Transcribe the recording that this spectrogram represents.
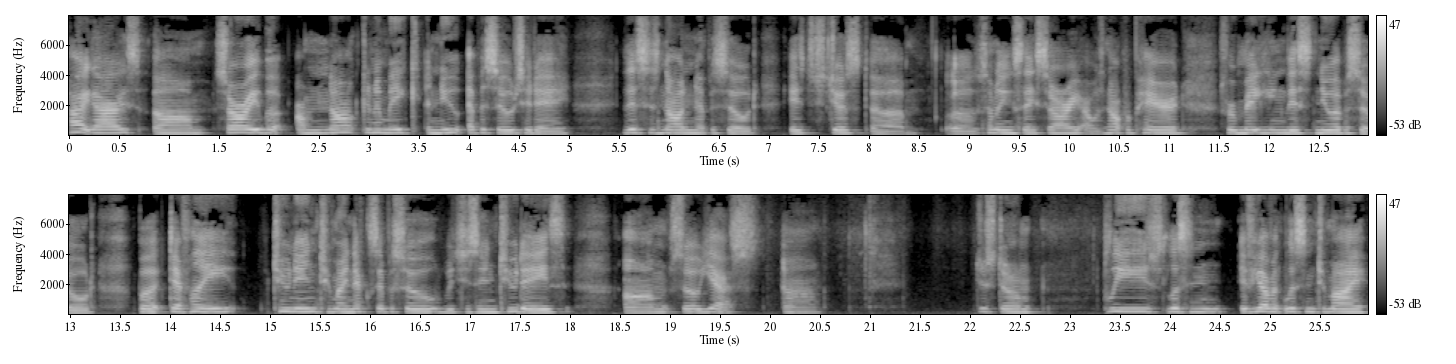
Hi guys. Um sorry but I'm not going to make a new episode today. This is not an episode. It's just um uh, something to say sorry. I was not prepared for making this new episode, but definitely tune in to my next episode, which is in two days. Um, so yes, uh, just um, please listen. If you haven't listened to my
